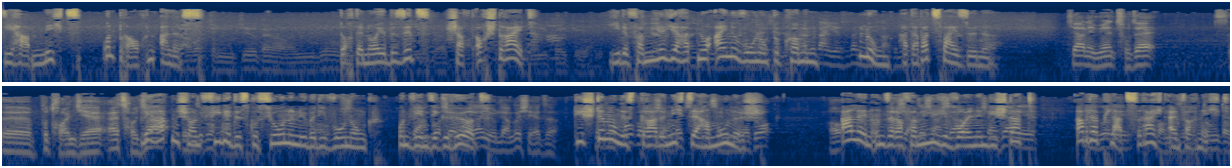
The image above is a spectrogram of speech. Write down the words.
Sie haben nichts und brauchen alles. Doch der neue Besitz schafft auch Streit. Jede Familie hat nur eine Wohnung bekommen. Lung hat aber zwei Söhne. Äh, Wir hatten schon viele Diskussionen über die Wohnung und wem sie gehört. Die Stimmung ist gerade nicht sehr harmonisch. Alle in unserer Familie wollen in die Stadt, aber der Platz reicht einfach nicht.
